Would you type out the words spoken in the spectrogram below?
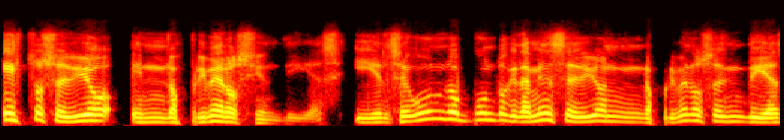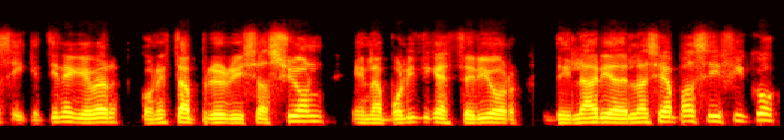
esto se dio en los primeros 100 días. Y el segundo punto que también se dio en los primeros 100 días y que tiene que ver con esta priorización en la política exterior del área del Asia-Pacífico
